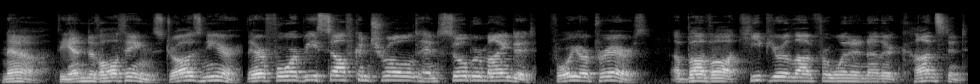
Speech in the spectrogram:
Now, the end of all things draws near. Therefore be self-controlled and sober-minded for your prayers. Above all, keep your love for one another constant,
